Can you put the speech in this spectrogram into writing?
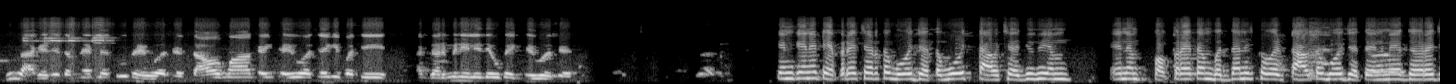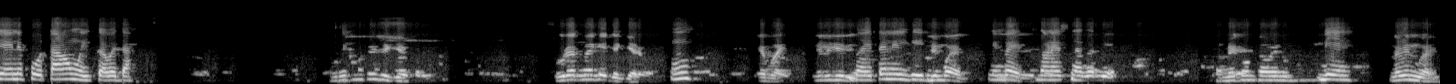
શું લાગે છે તમને? એટલે શું થયું હશે તાવમાં કંઈક થયું હશે કે પછી આ ગરમીને લીધે એવું કંઈક થયું હશે કેમ કે એને ટેમ્પરેચર તો બહુ જ હતો. બહુ જ તાવ છે. હજુ બી એમ એને પકડે તો બધાને જ ખબર. તાવ તો બહુ જ હતો. એને મેં ઘરે જઈને પોતામાં મૂક્યા બધા. સુરતમાં કઈ જગ્યાએ ફર્યું? સુરતમાં કઈ જગ્યાએ રહો હું એ ભાઈ નીલગીરી. ભાઈ તો નીલગીરી. લીંબાયત લીંબાઈ ગણેશનગર બે. તમે કોણ થવાય બેન. નવીનભાઈ.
